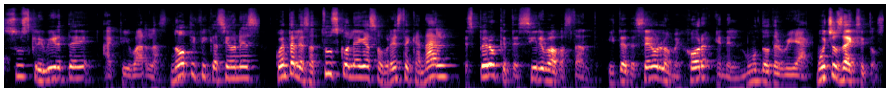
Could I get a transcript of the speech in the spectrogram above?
suscribirte, activar las notificaciones, Cuéntales a tus colegas sobre este canal, espero que te sirva bastante y te deseo lo mejor en el mundo de React. Muchos éxitos.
